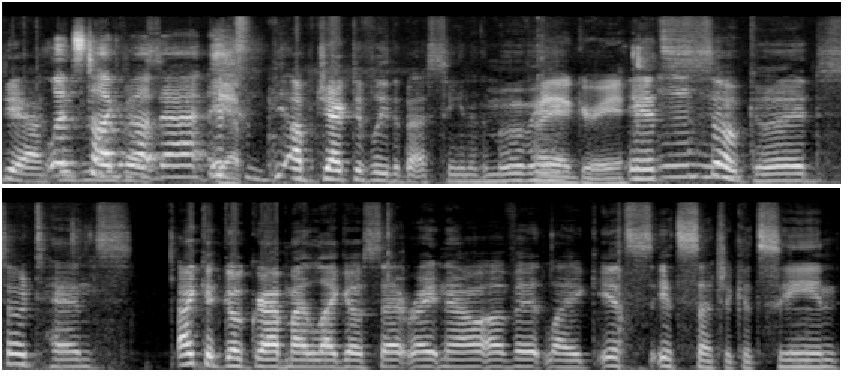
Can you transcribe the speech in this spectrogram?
yeah. Let's talk about that. It's the- objectively the best scene in the movie. I agree. It's Mm-hmm. so good, so tense. I could go grab my Lego set right now of it. Like it's it's such a good scene.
